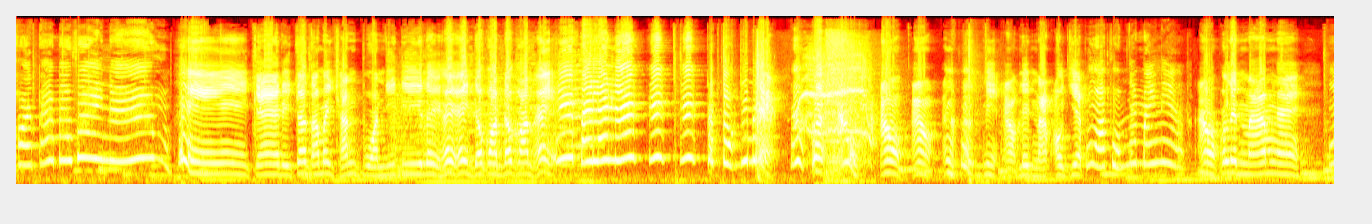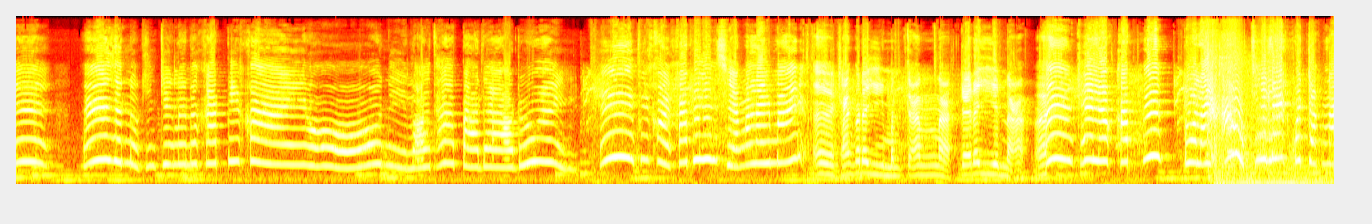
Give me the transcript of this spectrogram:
คอยพามาว่ายน้เฮ้ยแกดิเจ้าทำให้ฉันป่วนดีๆเลยเฮ้ยเฮ้ยเดี๋ยวก่อนเดี๋ยวก่อนเฮ้ยำเอ้ยไปแล้วนะเอ๊ะเอ๊ะกระตกที่แม่เอ้าเอ้าเอ้านี่เอาเล่นน้ำเอาเหยียบหัวผมได้ไหมเนี่ยเอ้าก็เล่นน้ำไง เอ๊ะเอ๊ะสนุกจริงๆเลยนะครับพี่ไข่โอ้โหนี่ร้อยท่าปลาดาวด้วยเฮ้ยพี่ไข่ครับได้ยินเสียงอะไรไหมเออฉันก็ได้ยินเหมือนกันน่ะ แกได้ยินนะอะอ้าวใช่แล้วครับเอ๊ะตัวอะไรอ้าวทีเล็กมาจากไหน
